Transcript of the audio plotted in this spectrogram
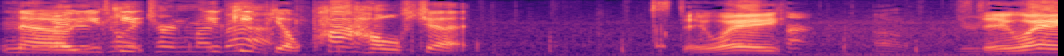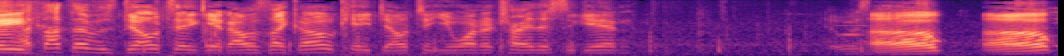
No, you keep you back. keep your pie hole shut. Stay away. Oh, you're- Stay away. I thought that was Delta again. I was like, oh, okay, Delta, you want to try this again? It was. Oh, oh,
